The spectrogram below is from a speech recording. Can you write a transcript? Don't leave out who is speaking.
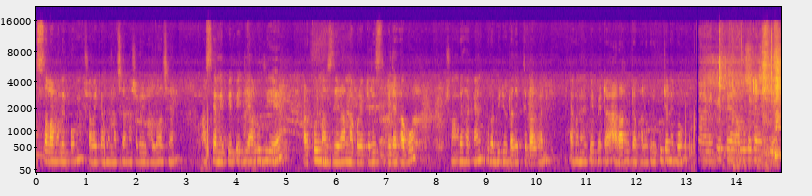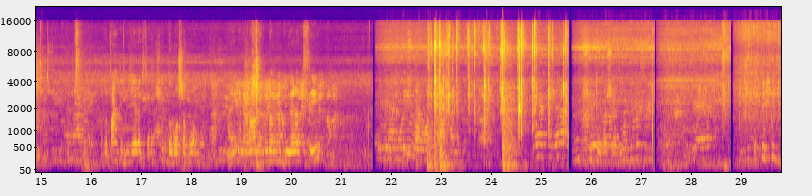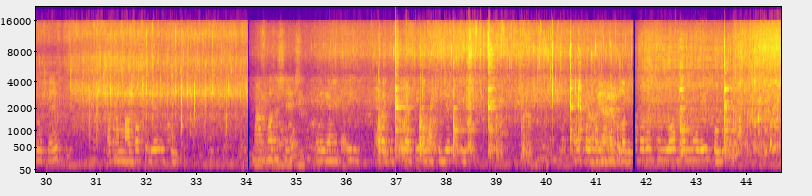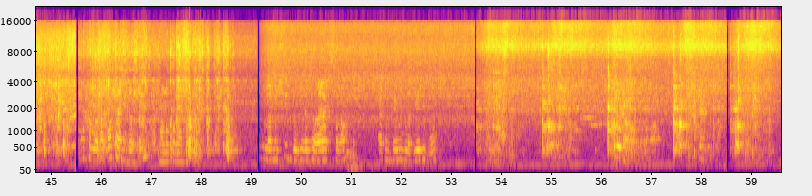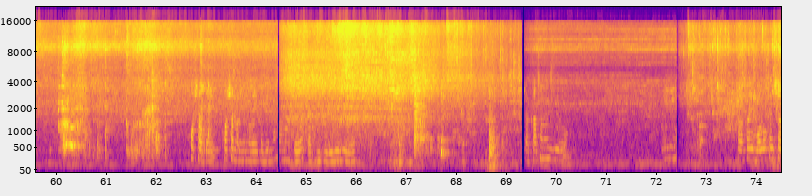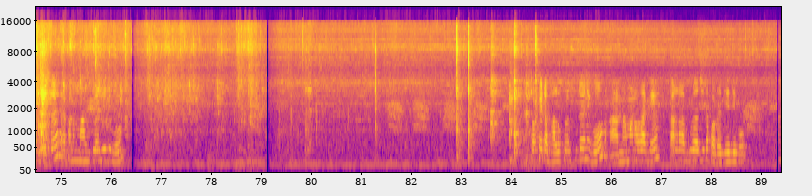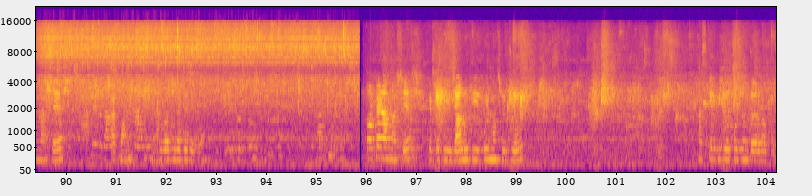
Speaker 1: আসসালামু আলাইকুম। সবাই কেমন আছেন? আশা করি ভালো আছেন। আজকে আমি পেঁপে দিয়ে আলু দিয়ে আর কই মাছ দিয়ে রান্না করে একটা রেসিপি দেখাবো। সঙ্গে থাকেন, পুরো ভিডিওটা দেখতে পারবেন। এখন আমি পেঁপেটা আর আলুটা ভালো করে কুটে নেব। আমি পেঁপে আর আলু কেটে নিচ্ছি। পানিতে ভিজিয়ে রাখছি, এখন সিদ্ধ বসাবো। আর এখানে মাছগুলো আমি ভিজে রাখছি। সিদ্ধ বসাবো। সিদ্ধ শেষ। এখন মাছ বক্সে দিয়ে দিচ্ছি মাছ ভাজা শেষ। এই আমি এই কড়াইতে তেল আর কি দিয়ে দিচ্ছি মশলাটা কষায় ভালো করে এগুলো আমি সিদ্ধ করে ধরা রাখছিলাম। এখন পেঁপেগুলো দিয়ে দিব। কষাতে কষানোর জন্য রেখে দিব আমাকে তখন দিয়ে দিব। কাঁচামরিচ দিব। তরকারি বলো পয়সা বলছে এখন মাছগুলো দিয়ে দিব। তরকারিটা ভালো করে ফুটে নিব, আর নামানোর আগে টালা গুঁড়া জিরা পাউডার দিয়ে দিব। রান্না শেষ। এখন গুঁড়া জিরা দেবো তরকারি রান্না শেষ, পেঁপে দিয়ে, আলু দিয়ে, কই মাছের ঝোল। আজকের ভিডিও পর্যন্ত এলাকা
